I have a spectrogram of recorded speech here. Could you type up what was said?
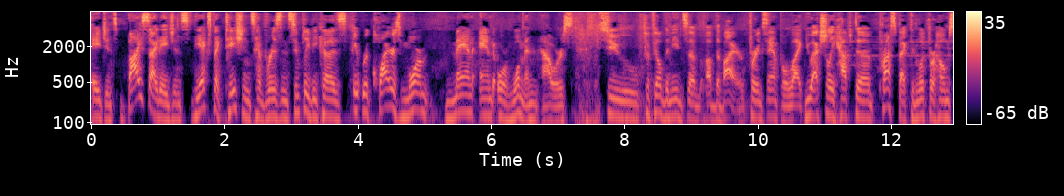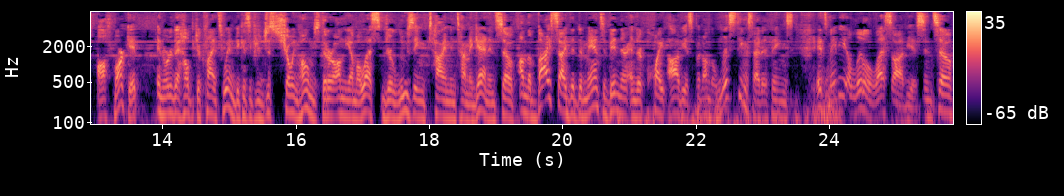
agents, buy side agents. The expectations have risen simply because it requires more man and or woman hours to fulfill the needs of, of the buyer. For example, like you actually have to prospect and look for homes off market in order to help your clients win. Because if you're just showing homes that are on the MLS, you're losing time and time again. And so on the buy side, the demands have been there and they're quite obvious. But on the listing side of things, it's maybe a little less obvious. And so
